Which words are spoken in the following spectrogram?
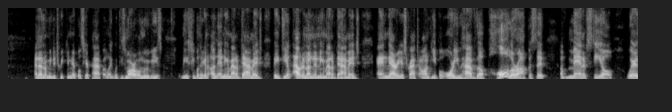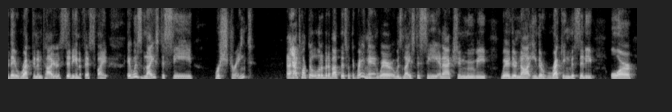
And I don't mean to tweak your nipples here, Pat, but like with these Marvel movies, these people take an unending amount of damage. They deal out an unending amount of damage and narrow your scratch on people. Or you have the polar opposite of Man of Steel, where they wrecked an entire city in a fist fight. It was nice to see restraint. And I talked a little bit about this with the Gray Man, where it was nice to see an action movie where they're not either wrecking the city or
